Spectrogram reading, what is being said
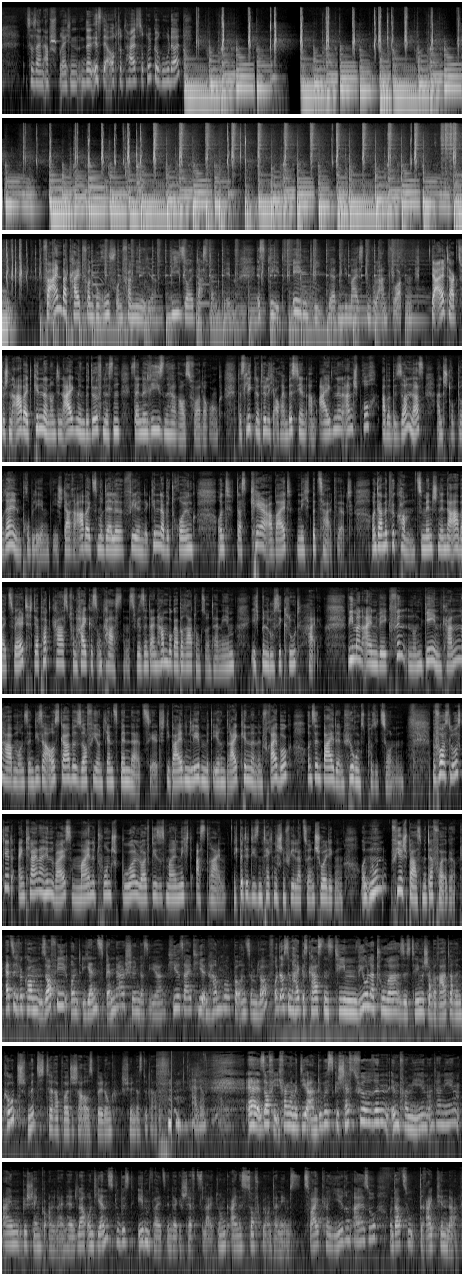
zu sein, absprechen? Dann ist er auch total zurückgerudert. Vereinbarkeit von Beruf und Familie. Wie soll das denn gehen? Es geht. Irgendwie werden die meisten wohl antworten. Der Alltag zwischen Arbeit, Kindern und den eigenen Bedürfnissen ist eine Riesenherausforderung. Das liegt natürlich auch ein bisschen am eigenen Anspruch, aber besonders an strukturellen Problemen wie starre Arbeitsmodelle, fehlende Kinderbetreuung und dass Care-Arbeit nicht bezahlt wird. Und damit willkommen zu Menschen in der Arbeitswelt, der Podcast von Heikes und Carstens. Wir sind ein Hamburger Beratungsunternehmen. Ich bin Lucy Kluth. Hi. Wie man einen Weg finden und gehen kann, haben uns in dieser Ausgabe so Sophie und Jens Bender erzählt. Die beiden leben mit ihren drei Kindern in Freiburg und sind beide in Führungspositionen. Bevor es losgeht, ein kleiner Hinweis. Meine Tonspur läuft dieses Mal nicht astrein. Ich bitte diesen technischen Fehler zu entschuldigen. Und nun viel Spaß mit der Folge. Herzlich willkommen Sophie und Jens Bender. Schön, dass ihr hier seid, hier in Hamburg bei uns im Loft. Und aus dem Heikes Carstens Team Viola Thumer, systemische Beraterin, Coach mit therapeutischer Ausbildung. Schön, dass du da bist. Hallo. Hallo. Äh, Sophie, ich fange mal mit dir an. Du bist Geschäftsführerin im Familienunternehmen, ein Geschenke-Online-Händler. Und Jens, du bist ebenfalls in der Geschäftsleitung eines Softwareunternehmens. Zwei Karrieren also und dazu drei Kinder.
